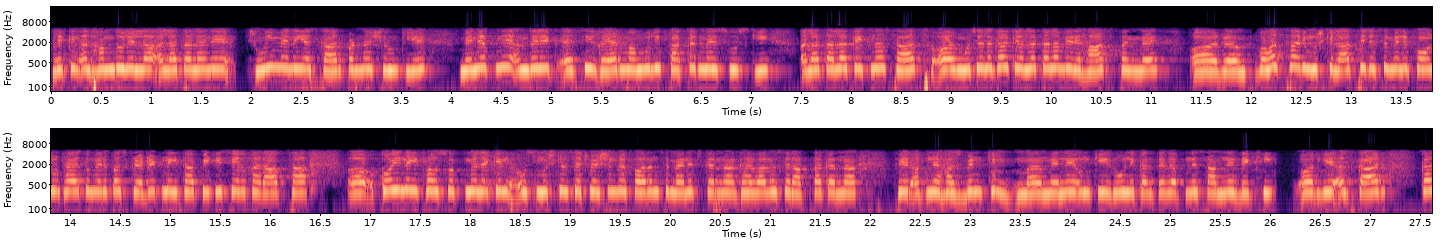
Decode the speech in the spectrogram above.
لیکن الحمد للہ اللہ تعالیٰ نے جو ہی میں نے یہ اسکار پڑھنا شروع کیے۔ میں نے اپنے اندر ایک ایسی غیر معمولی طاقت محسوس کی۔ اللہ تعالیٰ کا اتنا ساتھ اور مجھے لگا کہ اللہ تعالیٰ میرے ہاتھ بن گئے۔ اور بہت ساری مشکلات تھی، جیسے میں نے فون اٹھایا تو میرے پاس کریڈٹ نہیں تھا پی ٹی سی ایل خراب تھا کوئی نہیں تھا اس وقت میں، لیکن اس مشکل سچویشن میں فوراً سے مینج کرنا، گھر والوں سے رابطہ کرنا، پھر اپنے ہسبینڈ کی میں نے ان کی روح نکلتے ہوئے اپنے سامنے دیکھی۔ اور یہ اذکار کا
